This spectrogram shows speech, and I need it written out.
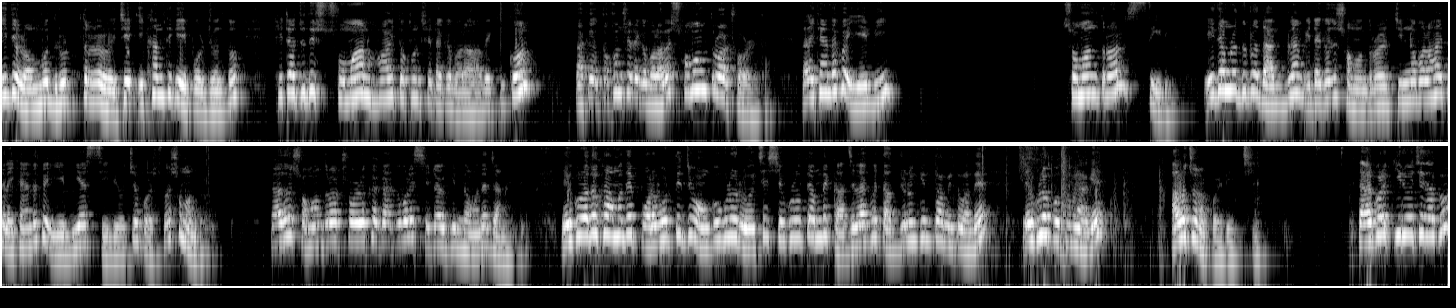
এই যে লম্ব দূরত্বটা রয়েছে, এখান থেকে এই পর্যন্ত, সেটা যদি সমান হয়, তখন সেটাকে বলা হবে কি কোণ? তাকে তখন সেটাকে বলা হবে সমান্তরাল সরলরেখা। তাহলে এখানে দেখো এ বি সমান্তরাল সিডি এই যে আমরা দুটো দাগ দিলাম, এটাকে হচ্ছে সমান্তরালের চিহ্ন বলা হয়। তাহলে এখানে দেখো এ বি আর সিডি হচ্ছে পরস্পর সমান্তরাল। তাহলে দেখো সমান্তরাল সরলরেখা কাকে বলে, সেটাও কিন্তু আমাদের জানা গেল। এগুলো দেখো আমাদের পরবর্তী যে অঙ্কগুলো রয়েছে, সেগুলোতে আমাদের কাজে লাগবে, তার জন্য কিন্তু আমি তোমাদের এগুলো প্রথমে আগে আলোচনা করে দিচ্ছি। তারপরে কি রয়েছে দেখো?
